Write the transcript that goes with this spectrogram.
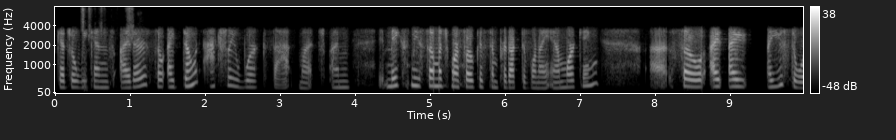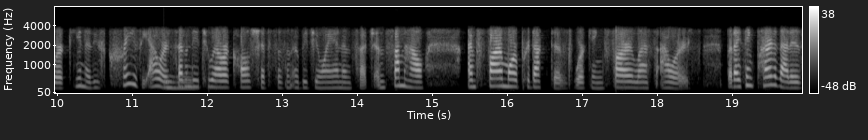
schedule weekends either. So I don't actually work that much. I'm. It makes me so much more focused and productive when I am working. Uh, so I, I I used to work, you know, these crazy hours, Mhm. 72 hour call shifts as an OBGYN and such, and somehow I'm far more productive working far less hours. But I think part of that is,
